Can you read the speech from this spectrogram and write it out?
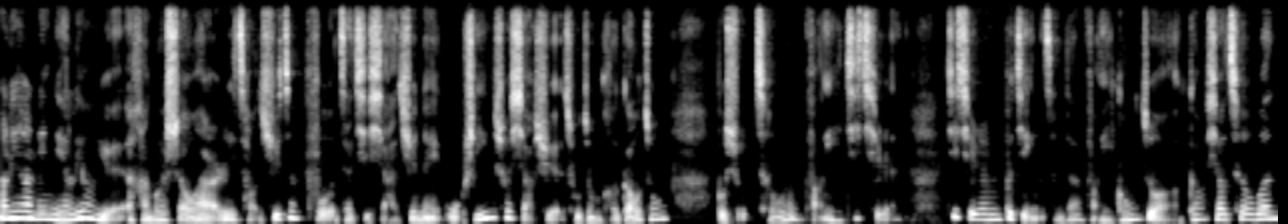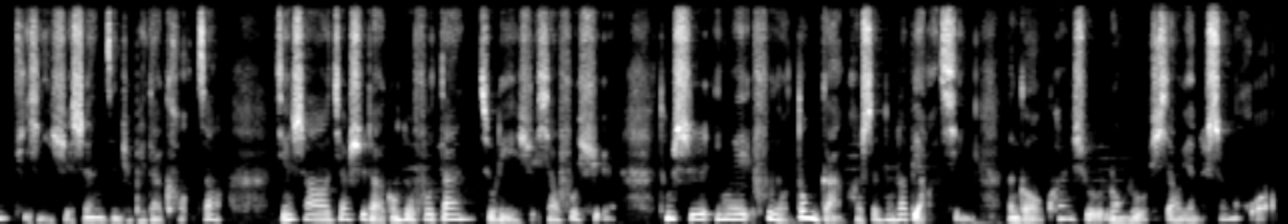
二零二零年六月，韩国首尔瑞草区政府在其辖区内五十一所小学、初中和高中部署测温防疫机器人。机器人不仅承担防疫工作，高效测温，提醒学生正确佩戴口罩，减少教师的工作负担，助力学校复学。同时，因为富有动感和生动的表情，能够快速融入校园的生活。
